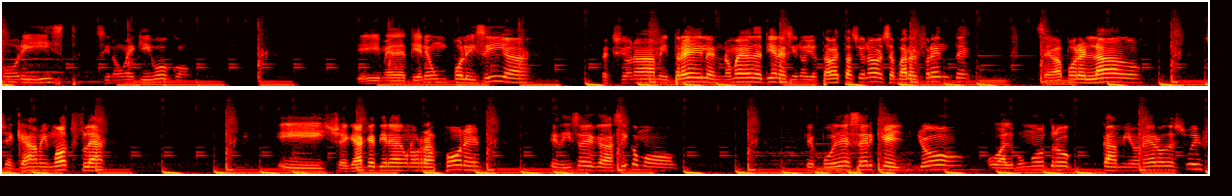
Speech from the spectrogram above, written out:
40 East, si no me equivoco y me detiene un policía, inspecciona mi trailer, no me detiene, sino yo estaba estacionado, él se para al frente, se va por el lado, chequea mi mod flat y chequea que tiene unos raspones y dice así como que puede ser que yo o algún otro camionero de Swift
